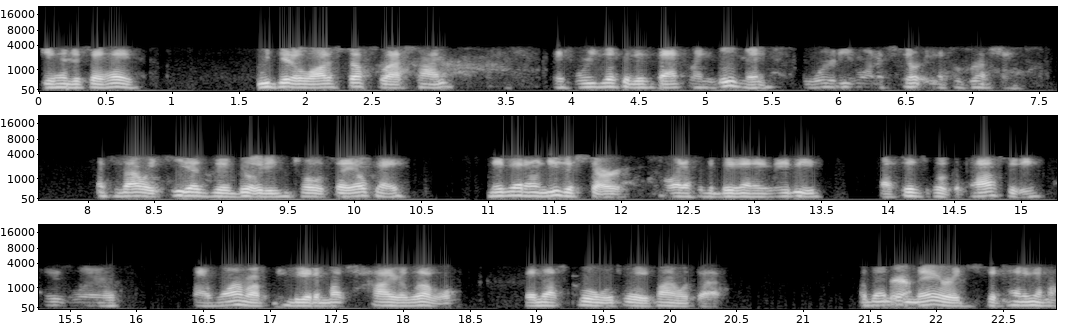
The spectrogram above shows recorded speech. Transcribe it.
You can just say, hey, we did a lot of stuff last time. If we look at this background movement, where do you want to start in the progression? And so that way he has the ability to control it, say, okay, maybe I don't need to start right after the beginning. Maybe my physical capacity is where my warm up can be at a much higher level. And that's cool. We're really fine with that. But then yeah. from there, it's depending on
